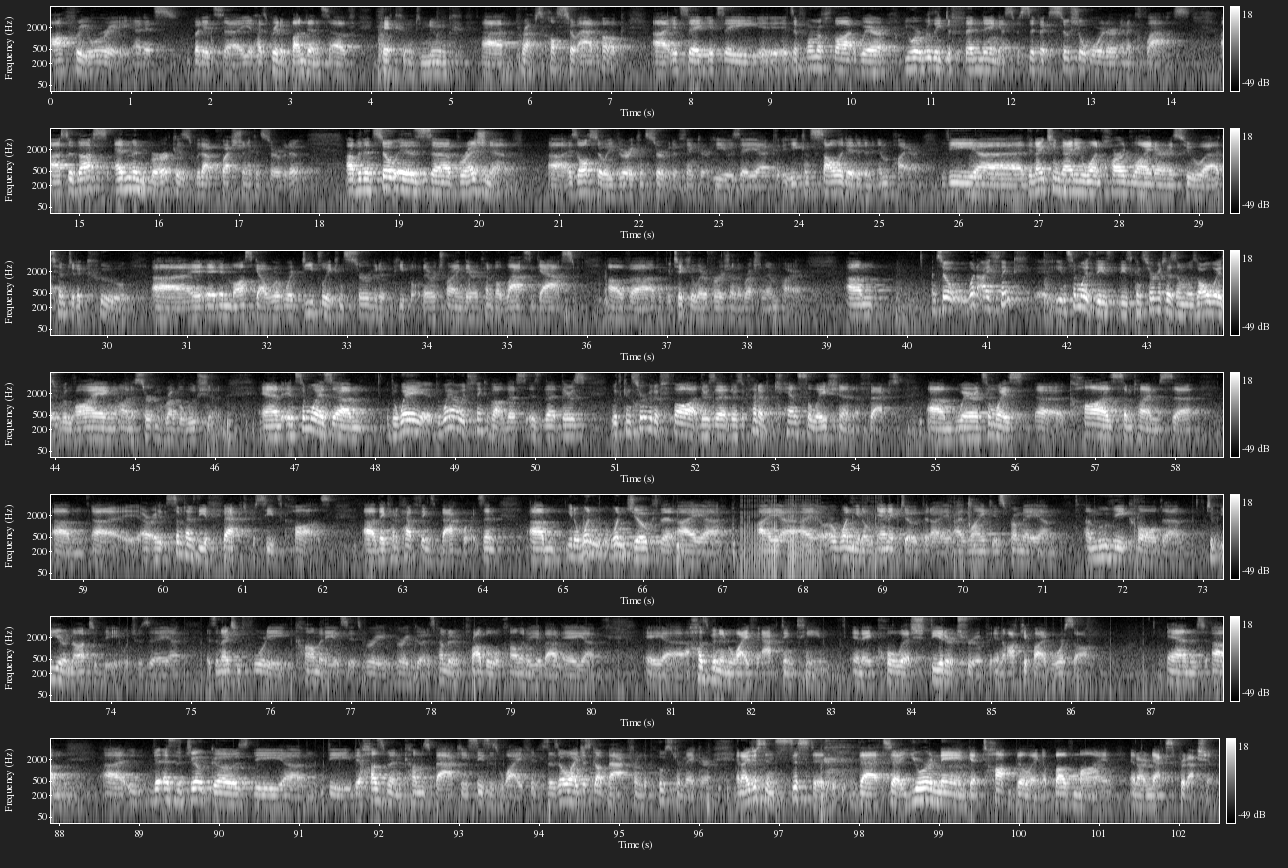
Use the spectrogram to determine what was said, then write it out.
a priori, and it's, but it's, uh, it has great abundance of hic and nunc, uh, perhaps also ad hoc. Uh, it's, a, it's, a, it's a form of thought where you are really defending a specific social order and a class. Uh, so, thus, Edmund Burke is without question a conservative, uh, but then so is Brezhnev uh, is also a very conservative thinker. He was a uh, he consolidated an empire. The uh, the 1991 hardliners who uh, attempted a coup uh, in, in, Moscow were, were, deeply conservative people. They were trying. They were kind of a last gasp of, uh, of a particular version of the Russian Empire. Um, and so, what I think, in some ways, these, these conservatism was always relying on a certain revolution. And in some ways, um, the way the way I would think about this is that there's with conservative thought there's a there's a kind of cancellation effect um, where in some ways uh, cause sometimes uh, um, uh, or sometimes the effect precedes cause. Uh, they kind of have things backwards. And um, you know, one one joke that I, uh, I, uh, I, or one you know anecdote that I, I like is from a um, a movie called To Be or Not to Be, which was a it's a 1940 comedy. It's, it's very, very good. It's kind of an improbable comedy about a, uh, a, uh, a husband and wife acting team in a Polish theater troupe in occupied Warsaw. And um, uh, the, as the joke goes, the, um, the, the husband comes back, he sees his wife, and he says, Oh, I just got back from the poster maker, and I just insisted that uh, your name get top billing above mine in our next production.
